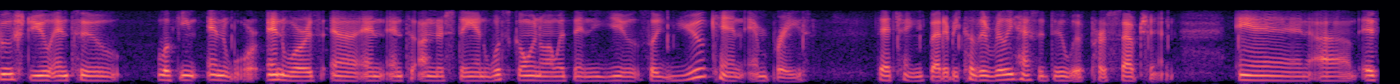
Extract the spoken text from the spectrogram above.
boost you into looking inward, inwards uh, and and to understand what's going on within you, so you can embrace that change better because it really has to do with perception. And um, if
